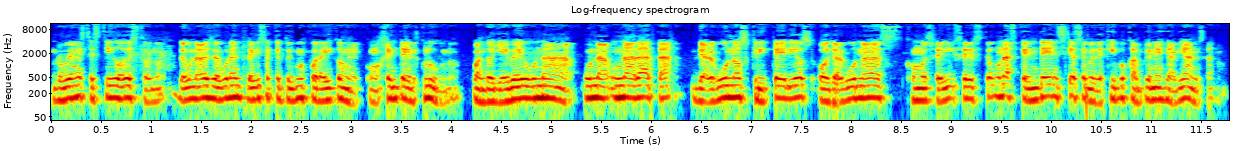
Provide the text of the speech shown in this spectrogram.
Rubén es testigo de esto, ¿no? De una vez, de alguna entrevista que tuvimos por ahí con, con gente del club, ¿no? Cuando llevé una, una, una data de algunos criterios o de algunas, ¿cómo se dice esto? Unas tendencias en los equipos campeones de Alianza, ¿no?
